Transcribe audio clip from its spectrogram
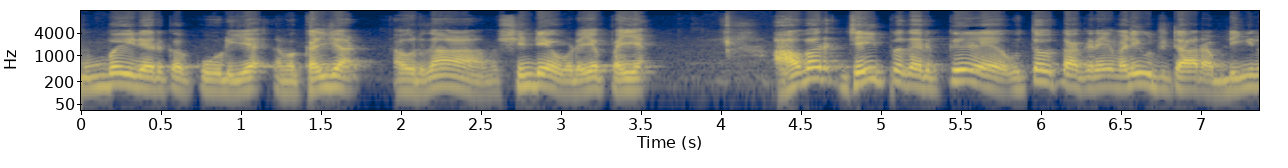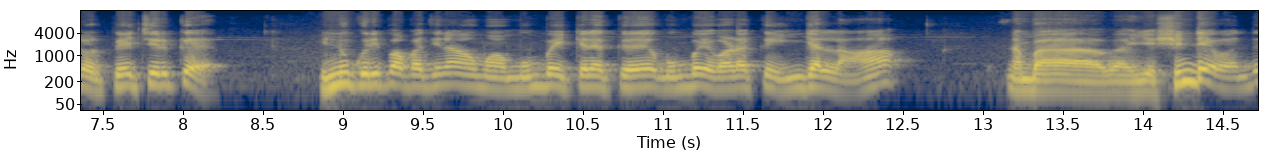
மும்பையில் இருக்கக்கூடிய நம்ம கல்யாண் அவர் தான் ஷிண்டேவுடைய பையன். அவர் ஜெயிப்பதற்கு உத்தவ் தாக்கரே வழி விட்டுட்டார் அப்படிங்கிற ஒரு பேச்சு இருக்குது இன்னும் குறிப்பாக பார்த்தீங்கன்னா மும்பை கிழக்கு மும்பை வடக்கு இங்கெல்லாம் நம்ம ஷிண்டே வந்து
